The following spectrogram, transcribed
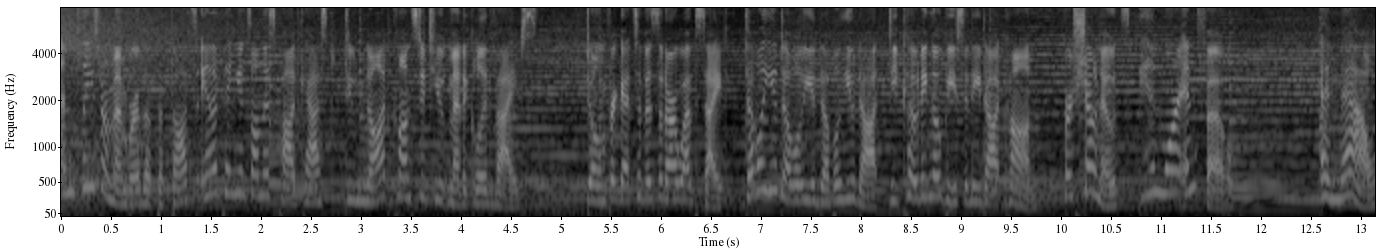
And please remember that the thoughts and opinions on this podcast do not constitute medical advice. Don't forget to visit our website, www.decodingobesity.com, for show notes and more info. And now,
